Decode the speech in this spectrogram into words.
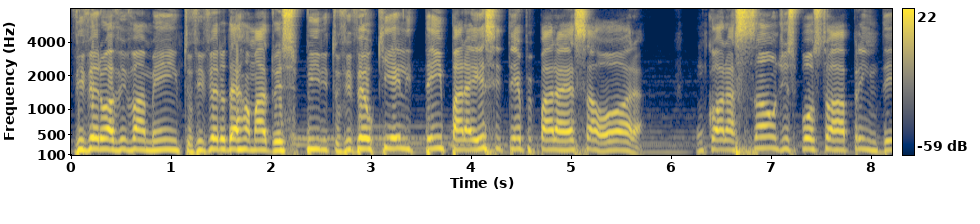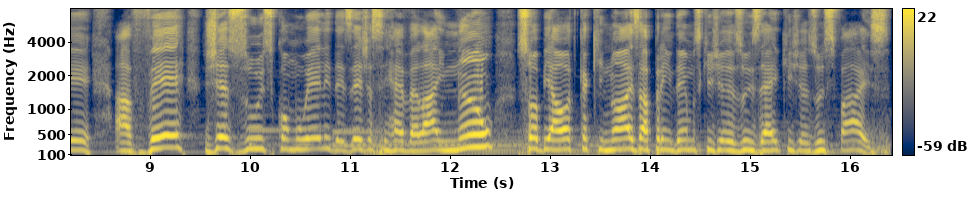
viver o avivamento, viver o derramado do Espírito, viver o que Ele tem para esse tempo e para essa hora. Um coração disposto a aprender, a ver Jesus como ele deseja se revelar e não sob a ótica que nós aprendemos que Jesus é e que Jesus faz.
